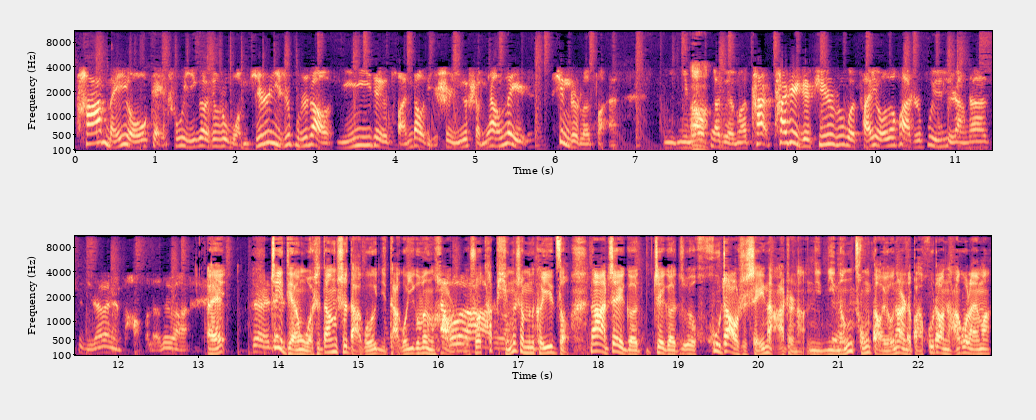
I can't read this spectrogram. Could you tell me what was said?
他没有给出一个，就是我们其实一直不知道倪妮这个团到底是一个什么样类性质的团。你你没有发觉吗？他他这个其实如果团游的话，是不允许让他自己在外面跑的，对吧？哎。对，这点我是当时打过打过一个问号的。我说他凭什么可以走？那这个这个护照是谁拿着呢？你你能从导游那儿的把护照拿过来吗？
